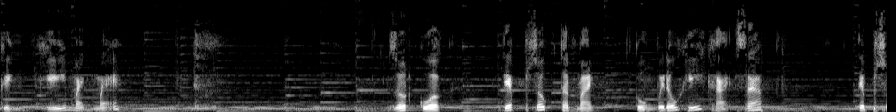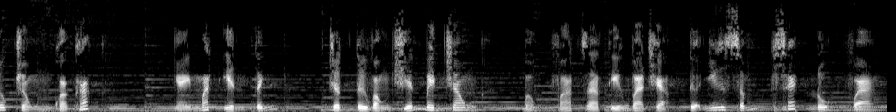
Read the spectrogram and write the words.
kình khí mạnh mẽ Rốt cuộc, tiếp xúc thật mạnh cùng với đấu khí khải giáp. Tiếp xúc trong khoảng khắc, nháy mắt yên tĩnh, chợt từ vòng chiến bên trong bộc phát ra tiếng va chạm tựa như sấm sét nổ vang.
